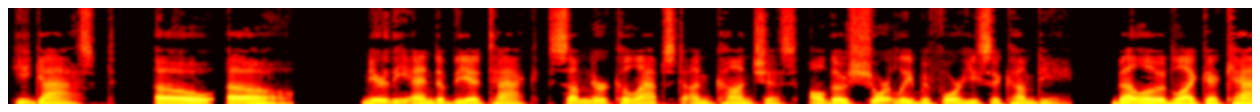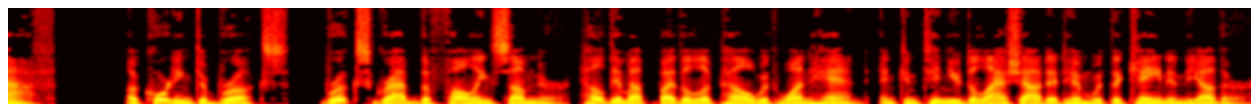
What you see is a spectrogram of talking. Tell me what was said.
he gasped. "'Oh, oh!' Near the end of the attack, Sumner collapsed unconscious, although shortly before he succumbed he "'bellowed like a calf'", according to Brooks. Brooks grabbed the falling Sumner, held him up by the lapel with one hand, and continued to lash out at him with the cane in the other.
